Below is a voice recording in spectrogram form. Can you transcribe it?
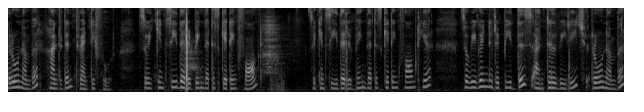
row number 124 so you can see the ribbing that is getting formed. So you can see the ribbing that is getting formed here. So we're going to repeat this until we reach row number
